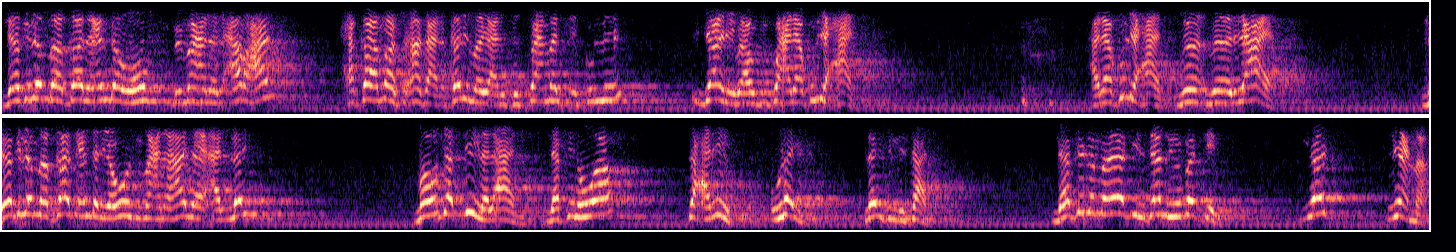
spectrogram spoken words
لكن لما كان عندهم بمعنى الأرعن حكى الله سبحانه وتعالى كلمة يعني تستعمل في كل جانب أو على كل حال. على كل حال من الرعاية. لكن لما كانت عند اليهود بمعنى هذا اللي ما هو تبديل الآن لكن هو تحريف وليس ليس اللسان. لكن لما يأتي إنسان يبدل يد نعمة.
